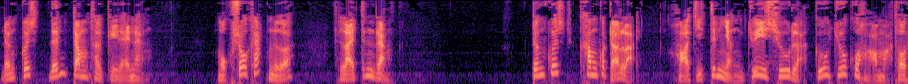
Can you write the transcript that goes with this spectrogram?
Đấng Christ đến trong thời kỳ đại nạn. Một số khác nữa lại tin rằng Đấng Christ không có trở lại, họ chỉ tin nhận Chúa Giêsu là cứu Chúa của họ mà thôi.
